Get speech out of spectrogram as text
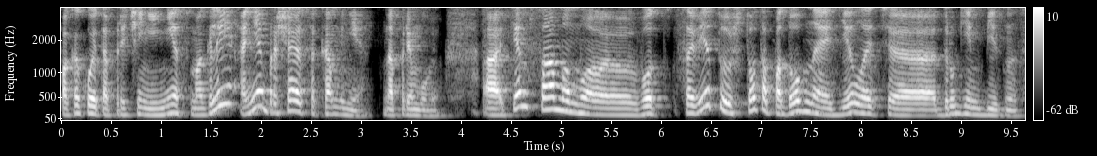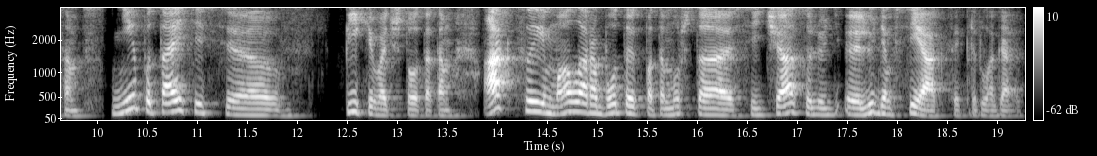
по какой-то причине не смогли, они обращаются ко мне напрямую. А, тем самым э, вот советую что-то подобное делать э, другим бизнесам. Не пытайтесь э, впихивать что-то там. Акции мало работают, потому что сейчас у люд... людям все акции предлагают.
